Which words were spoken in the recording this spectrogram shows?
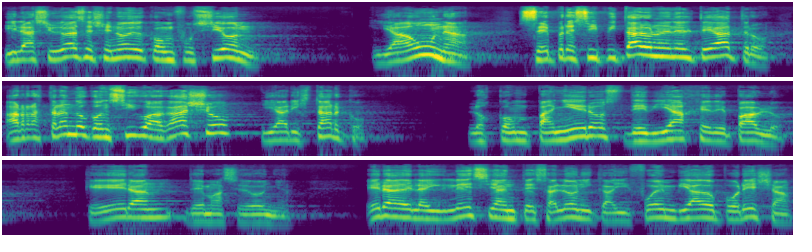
Y la ciudad se llenó de confusión y a una se precipitaron en el teatro, arrastrando consigo a Gallo y a Aristarco, los compañeros de viaje de Pablo que eran de Macedonia. Era de la iglesia en Tesalónica y fue enviado por ella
